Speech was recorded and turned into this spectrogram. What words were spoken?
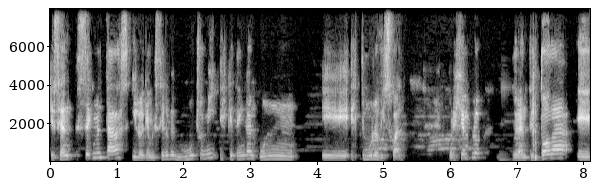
que sean segmentadas y lo que me sirve mucho a mí es que tengan un eh, estímulo visual. Por ejemplo, durante toda, si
